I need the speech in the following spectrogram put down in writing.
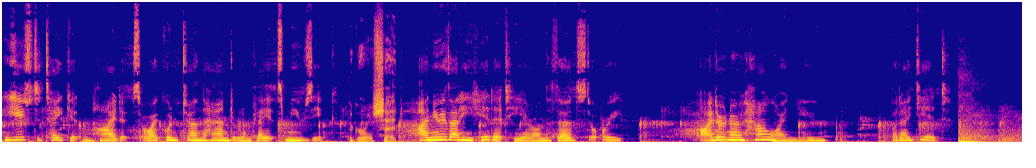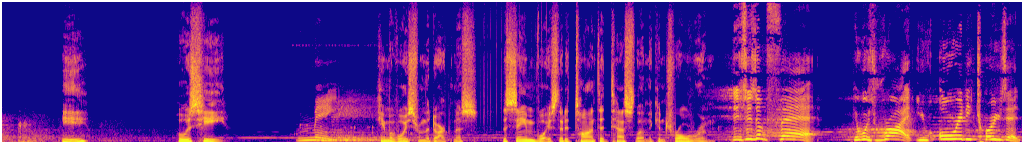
He used to take it and hide it so I couldn't turn the handle and play its music. The girl said. I knew that he hid it here on the third story. I don't know how I knew, but I did. He? Who is he? Me. Came a voice from the darkness, the same voice that had taunted Tesla in the control room. This isn't fair. He was right. You've already chosen.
